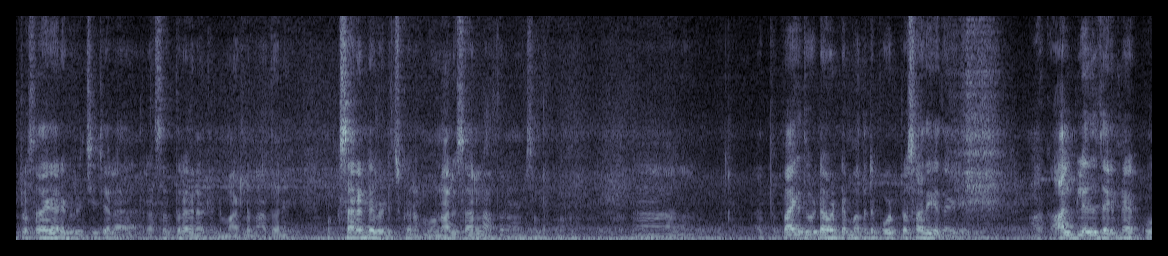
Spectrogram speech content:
ప్రసాద్ గారి గురించి చాలా రసత్రమైనటువంటి మాటలు నాతోని ఒకసారి అంటే పెట్టించుకొని మూడు నాలుగు సార్లు నాతో సందర్భం. తుపాకీ తూట అంటే మొదట పోటు ప్రసాద్గా తగిలేదు. ఆ కాల్పులు ఏదో జరిగిన పో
